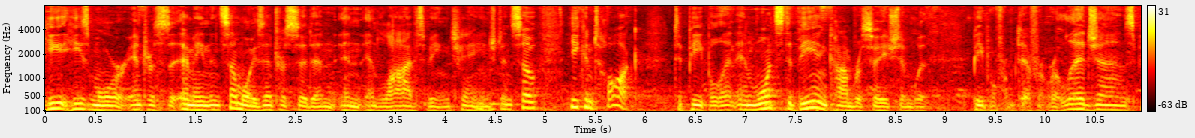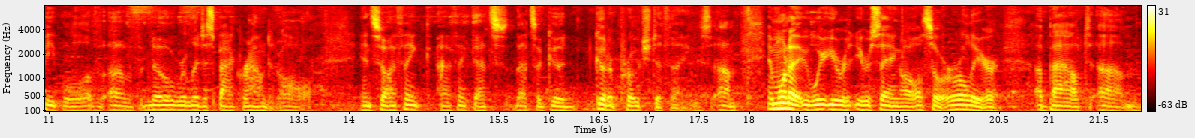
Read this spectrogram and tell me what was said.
he, he's more interested, I mean, in some ways, interested in, in, in lives being changed. And so he can talk to people and, and wants to be in conversation with people from different religions, people of, of no religious background at all. And so I think I think that's that's a good good approach to things. Um, and one of you were, you were saying also earlier about um,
